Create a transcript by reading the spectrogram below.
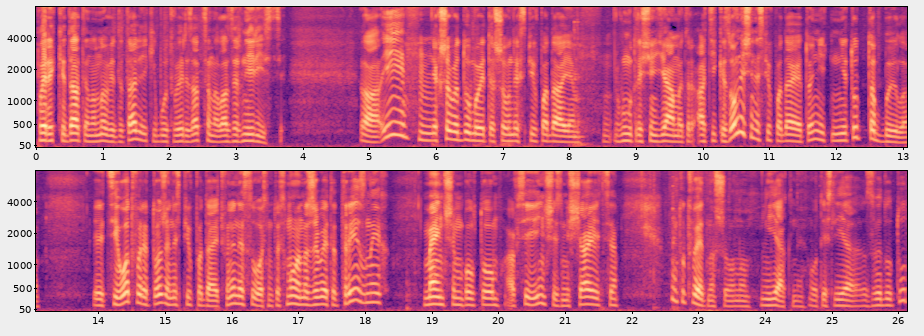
перекидати на нові деталі, які будуть вирізатися на лазерній різці. А, і якщо ви думаєте, що в них співпадає внутрішній діаметр, а тільки зовнішній не співпадає, то ні, ні тут то було. Е, Ці отвори теж не співпадають, вони не соосні. Тобто можна наживити три з них меншим болтом, а всі інші зміщаються. Ну, тут видно, що воно ніяк не. От якщо я зведу тут,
